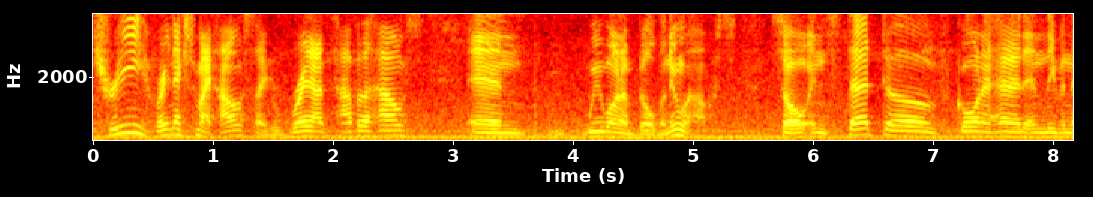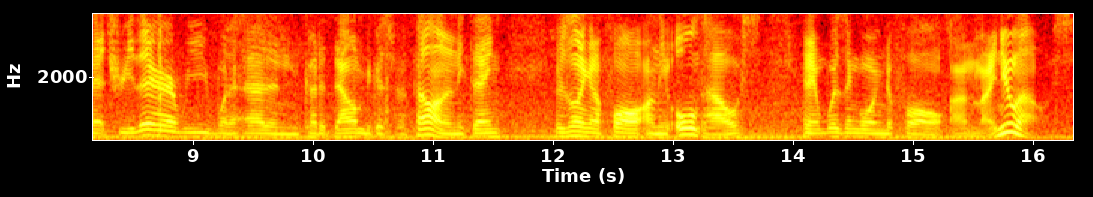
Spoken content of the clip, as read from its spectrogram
tree right next to my house, like right on top of the house, and we want to build a new house. So instead of going ahead and leaving that tree there, we went ahead and cut it down because if it fell on anything, it was only to fall on the old house and it wasn't going to fall on my new house.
